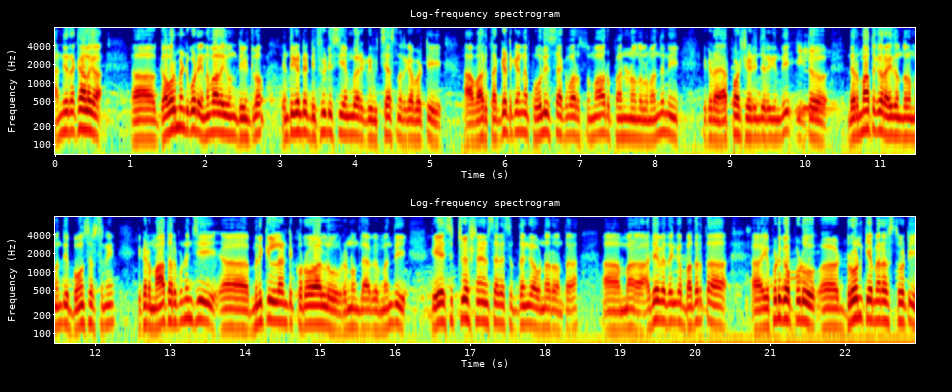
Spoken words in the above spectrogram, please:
అన్ని రకాలుగా గవర్నమెంట్ కూడా ఇన్వాల్వ్ అయి ఉంది దీంట్లో. ఎందుకంటే డిప్యూటీ సీఎం గారు ఇక్కడ ఇచ్చేస్తున్నారు కాబట్టి వారు వారికి తగ్గట్టుగానే పోలీస్ శాఖ వారు సుమారు పన్నెండు వందల మందిని ఇక్కడ ఏర్పాటు చేయడం జరిగింది. ఇటు నిర్మాత గారు ఐదు వందల మంది బౌన్సర్స్ని. ఇక్కడ మా తరపు నుంచి మిలికిల్ లాంటి కుర్రవాళ్ళు రెండు వందల యాభై మంది ఏ సిచ్యువేషన్ అయినా సరే సిద్ధంగా ఉన్నారు అంతా. అదేవిధంగా భద్రత ఎప్పటికప్పుడు డ్రోన్ కెమెరాస్ తోటి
